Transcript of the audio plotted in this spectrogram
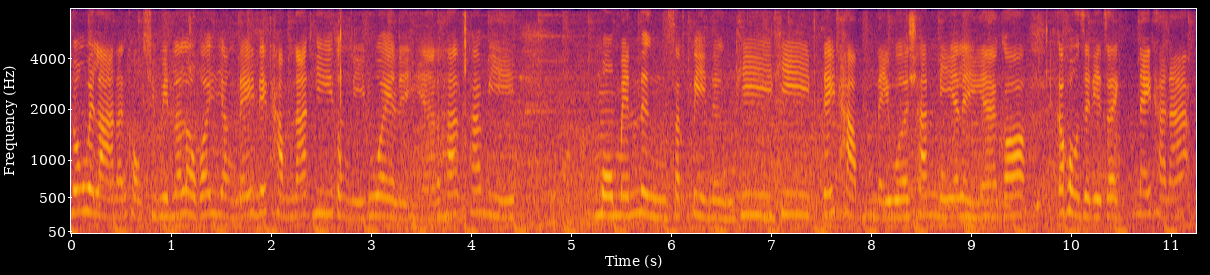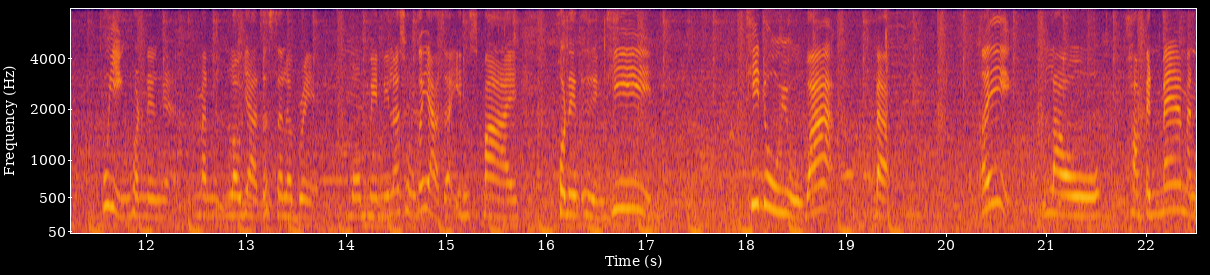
ช่วงเวลานั้นของชีวิตแล้วเราก็ยังได้ได้ทำหน้าที่ตรงนี้ด้วยอะไรเงี้ยถ้าถ้ามีโมเมนต์หนึ่งสักปีหนึ่งที่ที่ได้ทำในเวอร์ชันนี้อะไรเงี้ยก็ก็คงจะดีใจในฐานะผู้หญิงคนหนึ่งอะมันเราอยากจะเซเลบรต โมเมนต์นี้แล้วชมก็อยากจะอินสปายคนอื่นๆที่ที่ดูอยู่ว่าแบบเอ้ยเราความเป็นแม่มัน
